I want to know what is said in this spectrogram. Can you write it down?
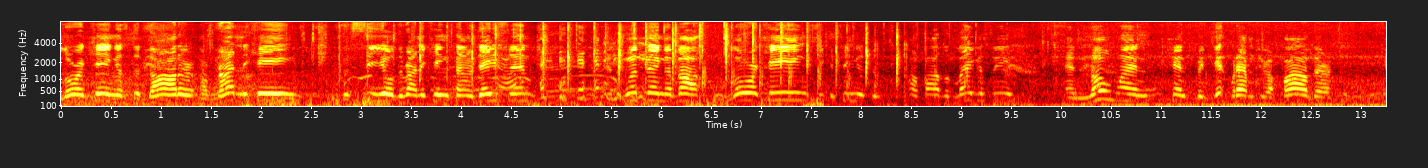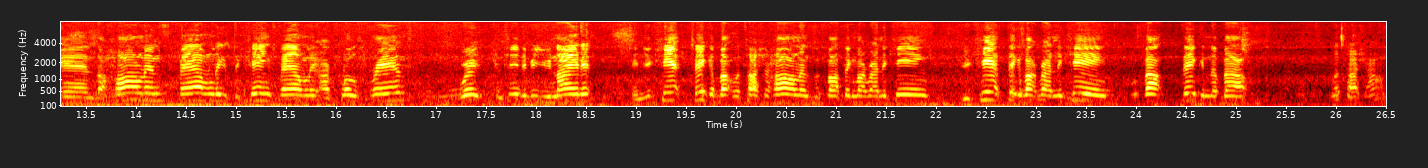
Laura King is the daughter of Rodney King, the CEO of the Rodney King Foundation. and one thing about Laura King, she continues to, her father's legacy, and no one can forget what happened to her father. And the Harlins family, the King family, are close friends. We continue to be united. And you can't think about Latasha Harlins without thinking about Rodney King. You can't think about Rodney King without thinking about Latasha.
